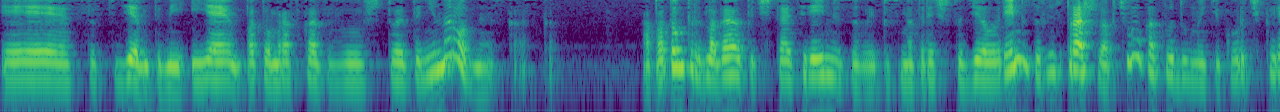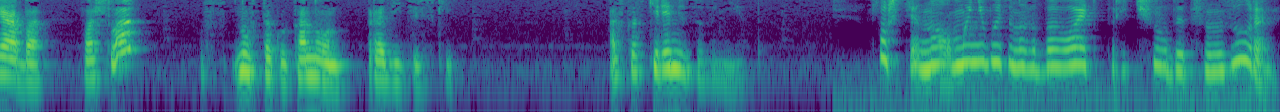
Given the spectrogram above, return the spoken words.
э, со студентами, и я им потом рассказываю, что это не народная сказка. А потом предлагаю почитать Ремезова и посмотреть, что делал Ремезов, и спрашиваю, а почему, как вы думаете, курочка ряба вошла в, ну, в такой канон родительский, а сказки Ремезова нет? Слушайте, но мы не будем забывать причуды цензуры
